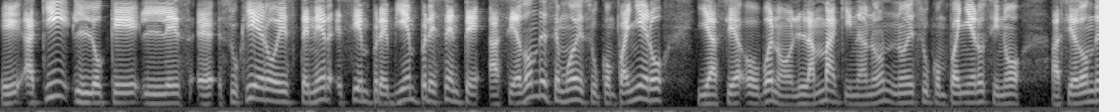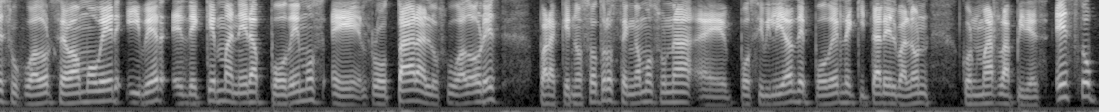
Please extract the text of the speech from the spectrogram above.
eh, aquí lo que les eh, sugiero es tener siempre bien presente hacia dónde se mueve su compañero y hacia, o bueno, la máquina, ¿no? No es su compañero, sino hacia dónde su jugador se va a mover y ver eh, de qué manera podemos rotar a los jugadores para que nosotros tengamos una eh, posibilidad de poderle quitar el balón con más rapidez. Esto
